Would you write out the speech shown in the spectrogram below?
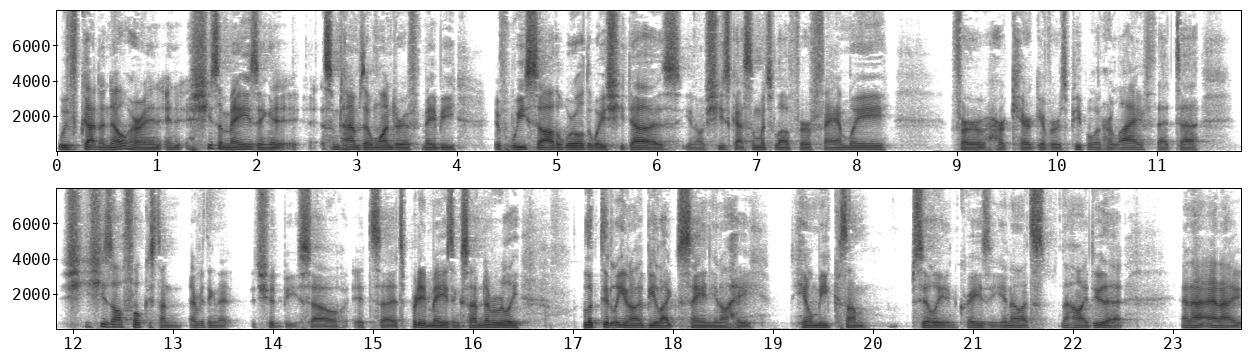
we've gotten to know her, and, and she's amazing. It, sometimes I wonder if maybe if we saw the world the way she does, you know, she's got so much love for her family, for her caregivers, people in her life that uh, she, she's all focused on everything that it should be. So it's uh, it's pretty amazing. So I've never really looked at you know it'd be like saying you know hey heal me because I'm silly and crazy. You know it's not how I do that. And I and I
